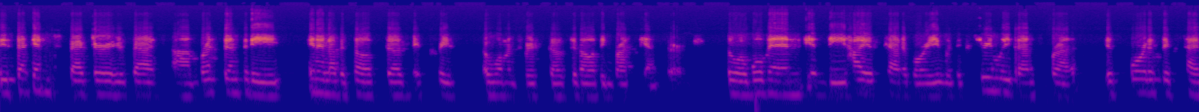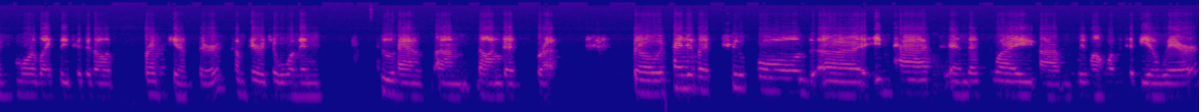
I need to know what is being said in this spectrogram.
The second factor is that um, breast density in and of itself does increase a woman's risk of developing breast cancer. So a woman in the highest category with extremely dense breasts is four to six times more likely to develop breast cancer compared to women who have um, non-dense breasts. So it's kind of a twofold uh, impact, and that's why um, we want women to be aware.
